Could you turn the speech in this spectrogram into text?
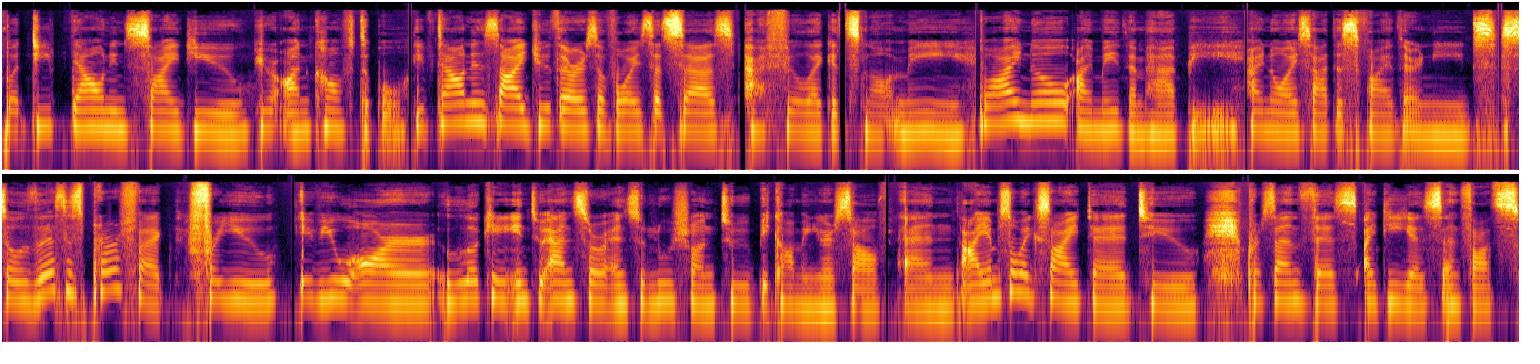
But deep down inside you, you're uncomfortable. Deep down inside you, there is a voice that says, I feel like it's not me. But I know I made them happy. I know I satisfy their needs. So this is perfect for you if you are looking into answer and solution to becoming yourself. And I am so excited to present these ideas and thoughts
